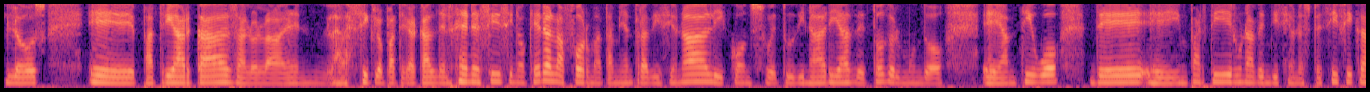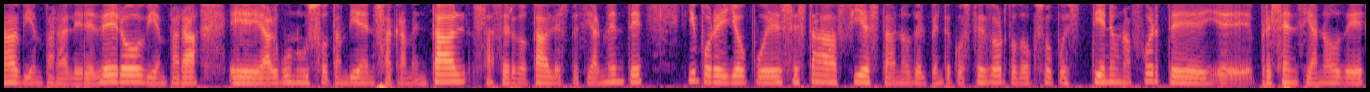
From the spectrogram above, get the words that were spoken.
los eh, patriarcas en la ciclo patriarcal del Génesis, sino que era la forma también tradicional y consuetudinaria de todo el mundo eh, antiguo de eh, impartir una bendición específica, bien para el heredero, bien para algún uso también sacramental, sacerdotal especialmente, y por ello pues esta fiesta ¿no? del Pentecostés ortodoxo pues tiene una fuerte presencia ¿no? de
